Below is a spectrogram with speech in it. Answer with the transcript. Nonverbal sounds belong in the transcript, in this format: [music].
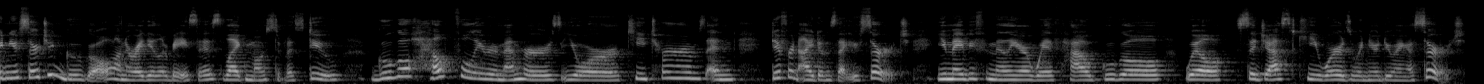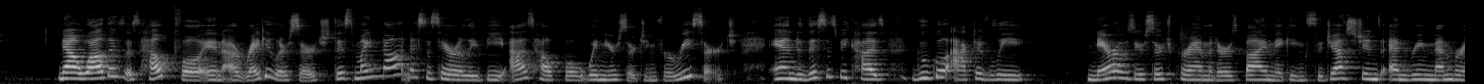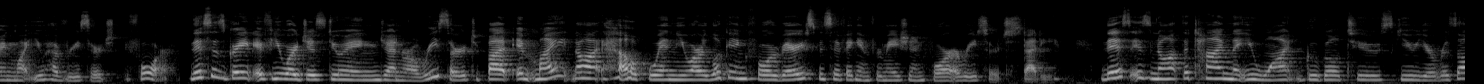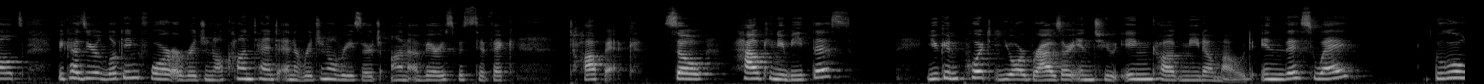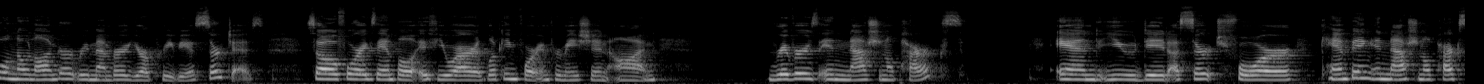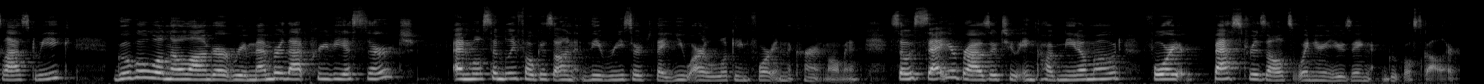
When you search in Google on a regular basis, like most of us do, Google helpfully remembers your key terms and different items that you search. You may be familiar with how Google will suggest keywords when you're doing a search. Now, while this is helpful in a regular search, this might not necessarily be as helpful when you're searching for research. And this is because Google actively narrows your search parameters by making suggestions and remembering what you have researched before. This is great if you are just doing general research, but it might not [laughs] help when you are looking for very specific information for a research study. This is not the time that you want Google to skew your results because you're looking for original content and original research on a very specific topic. So, how can you beat this? You can put your browser into incognito mode. In this way, Google will no longer remember your previous searches. So, for example, if you are looking for information on rivers in national parks and you did a search for camping in national parks last week, Google will no longer remember that previous search and will simply focus on the research that you are looking for in the current moment. So set your browser to incognito mode for best results when you're using Google Scholar.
